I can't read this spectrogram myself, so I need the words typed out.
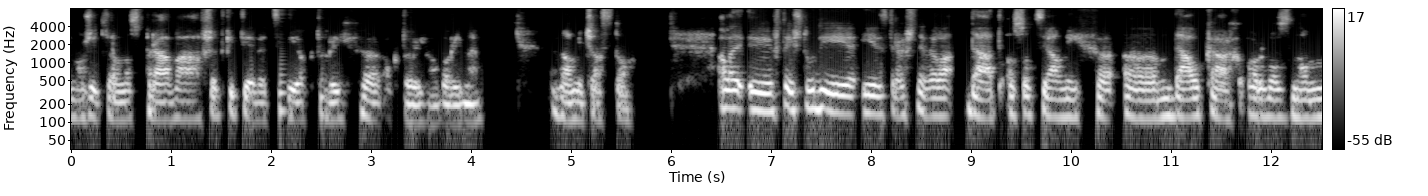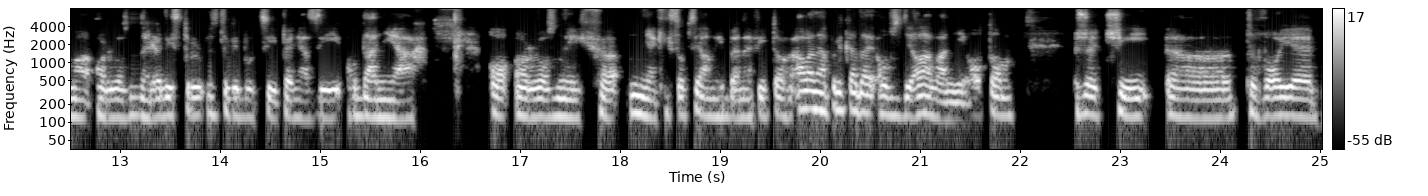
vymožiteľnosť práva a všetky tie veci, o ktorých, o ktorých hovoríme veľmi často. Ale v tej štúdii je, strašne veľa dát o sociálnych um, dávkach, o, rôznom, o rôznej redistribúcii peňazí, o daniach, o, rôznych uh, nejakých sociálnych benefitoch, ale napríklad aj o vzdelávaní, o tom, že či tvoje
